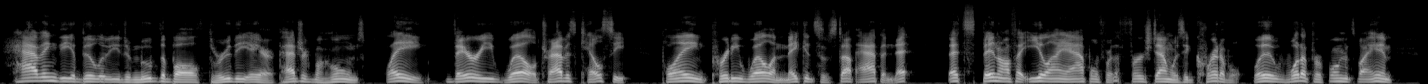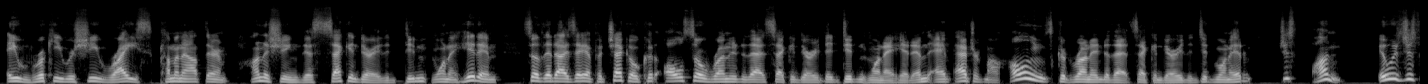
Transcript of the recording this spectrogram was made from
having the ability to move the ball through the air, Patrick Mahomes playing very well, Travis Kelce playing pretty well and making some stuff happen. That that spin off of Eli Apple for the first down was incredible. What, what a performance by him. A rookie Rashee Rice coming out there and punishing this secondary that didn't want to hit him so that Isaiah Pacheco could also run into that secondary that didn't want to hit him. And Patrick Mahomes could run into that secondary that didn't want to hit him. Just fun. It was just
